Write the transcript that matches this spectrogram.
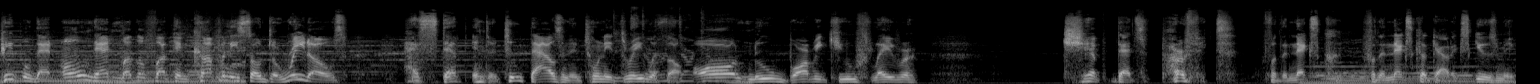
people that own that motherfucking company. So Doritos has stepped into 2023 with an all new barbecue flavor chip that's perfect for the next for the next cookout. Excuse me.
